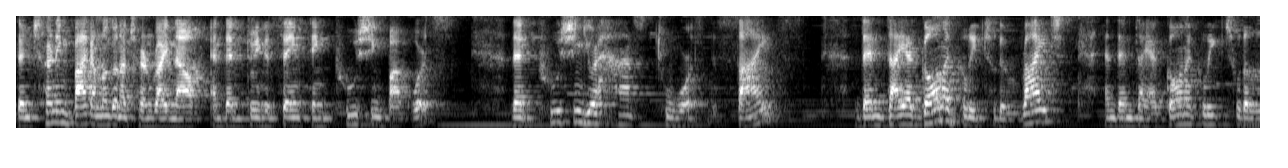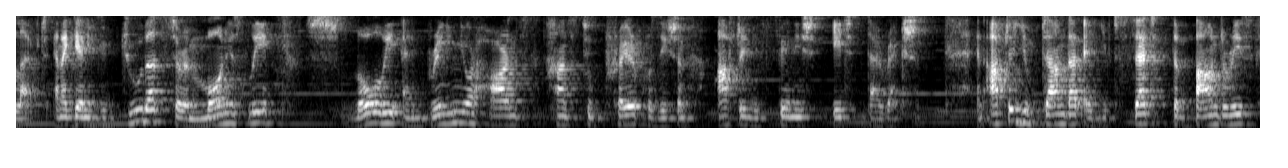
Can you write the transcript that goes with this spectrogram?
Then turning back, I'm not gonna turn right now, and then doing the same thing, pushing backwards. Then pushing your hands towards the sides, then diagonally to the right, and then diagonally to the left. And again, you do that ceremoniously, slowly, and bringing your hands, hands to prayer position after you finish each direction. And after you've done that and you've set the boundaries,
